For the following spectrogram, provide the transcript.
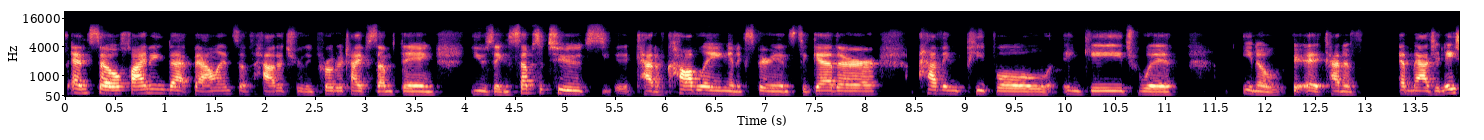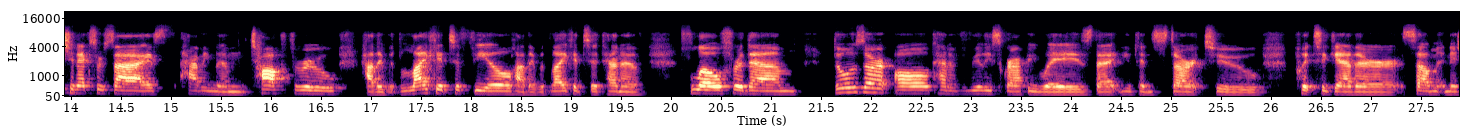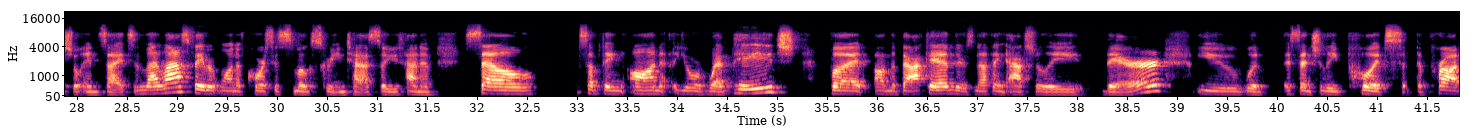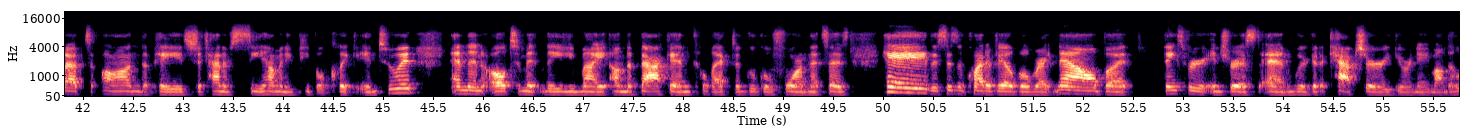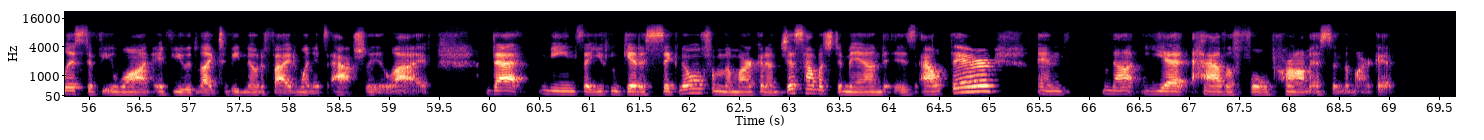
and so finding that balance of how to truly prototype something using substitutes kind of cobbling and experience together having people engage with you know kind of imagination exercise, having them talk through how they would like it to feel, how they would like it to kind of flow for them those are all kind of really scrappy ways that you can start to put together some initial insights. And my last favorite one, of course, is smoke screen test. So you kind of sell something on your web page but on the back end, there's nothing actually there. You would essentially put the product on the page to kind of see how many people click into it. And then ultimately, you might on the back end collect a Google form that says, hey, this isn't quite available right now, but thanks for your interest and we're going to capture your name on the list if you want if you would like to be notified when it's actually live that means that you can get a signal from the market on just how much demand is out there and not yet have a full promise in the market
